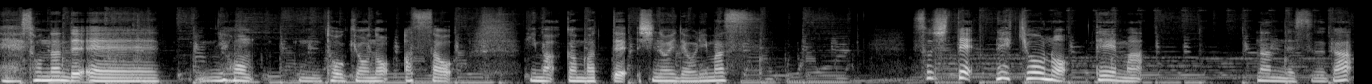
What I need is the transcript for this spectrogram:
えー、そんなんで、えー、日本、うん、東京の暑さを今頑張ってしのいでおります。そしてね、今日のテーマなんですが、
